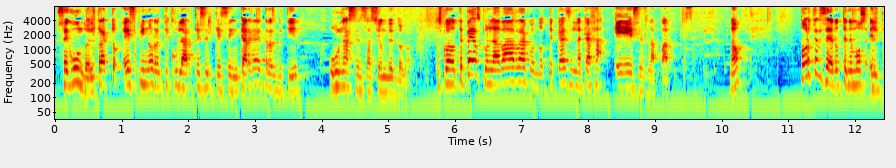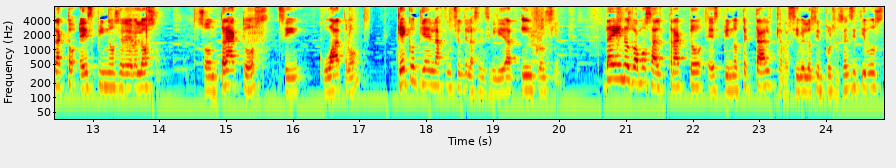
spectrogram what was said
Segundo, el tracto espinoreticular, que es el que se encarga de transmitir una sensación de dolor. Entonces, cuando te pegas con la barra, cuando te caes en la caja, esa es la parte que se fija, ¿no? Por tercero, tenemos el tracto espinocerebeloso. Son tractos, ¿sí? Cuatro, que contienen la función de la sensibilidad inconsciente. De ahí nos vamos al tracto espinotectal que recibe los impulsos sensitivos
